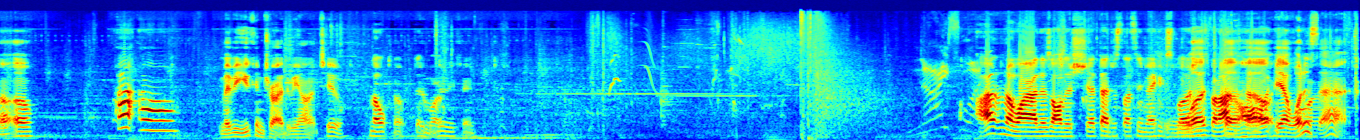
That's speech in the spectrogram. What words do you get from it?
Uh-oh. Uh oh. Maybe you can try to be on it too. Nope. Nope, Didn't do work. anything. I don't know why there's all this shit that just lets me make explosions, What but I'm all hell? here Yeah, what is for it. that?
